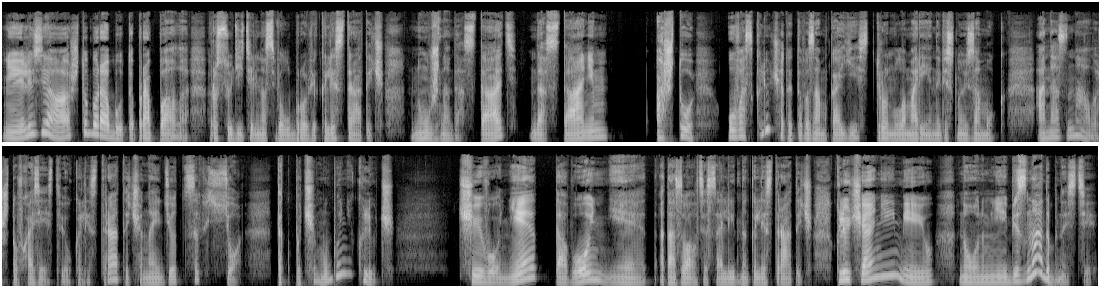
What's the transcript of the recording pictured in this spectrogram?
«Нельзя, чтобы работа пропала», — рассудительно свел брови Калистратыч. «Нужно достать, достанем». «А что, «У вас ключ от этого замка есть?» — тронула Мария навесной замок. Она знала, что в хозяйстве у Калистратыча найдется все. Так почему бы не ключ? «Чего нет, того нет», — отозвался солидно Калистратыч. «Ключа не имею, но он мне и без надобности».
